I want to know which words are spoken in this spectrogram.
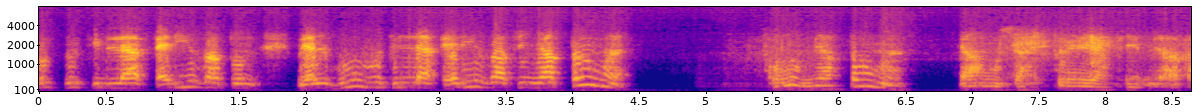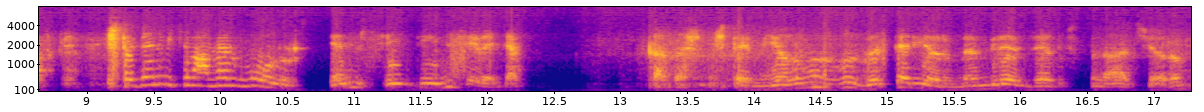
hubbu fillah ferizatun vel buğzu fillah ferizatun yaptın mı? Kulum yaptın mı? Ya Musa böyle yapayım ya Rabbi. İşte benim için amel bu olur. Benim sevdiğini seveceğim. Kardeşim işte yolumuz bu gösteriyorum. Ben biraz üstünü açıyorum.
